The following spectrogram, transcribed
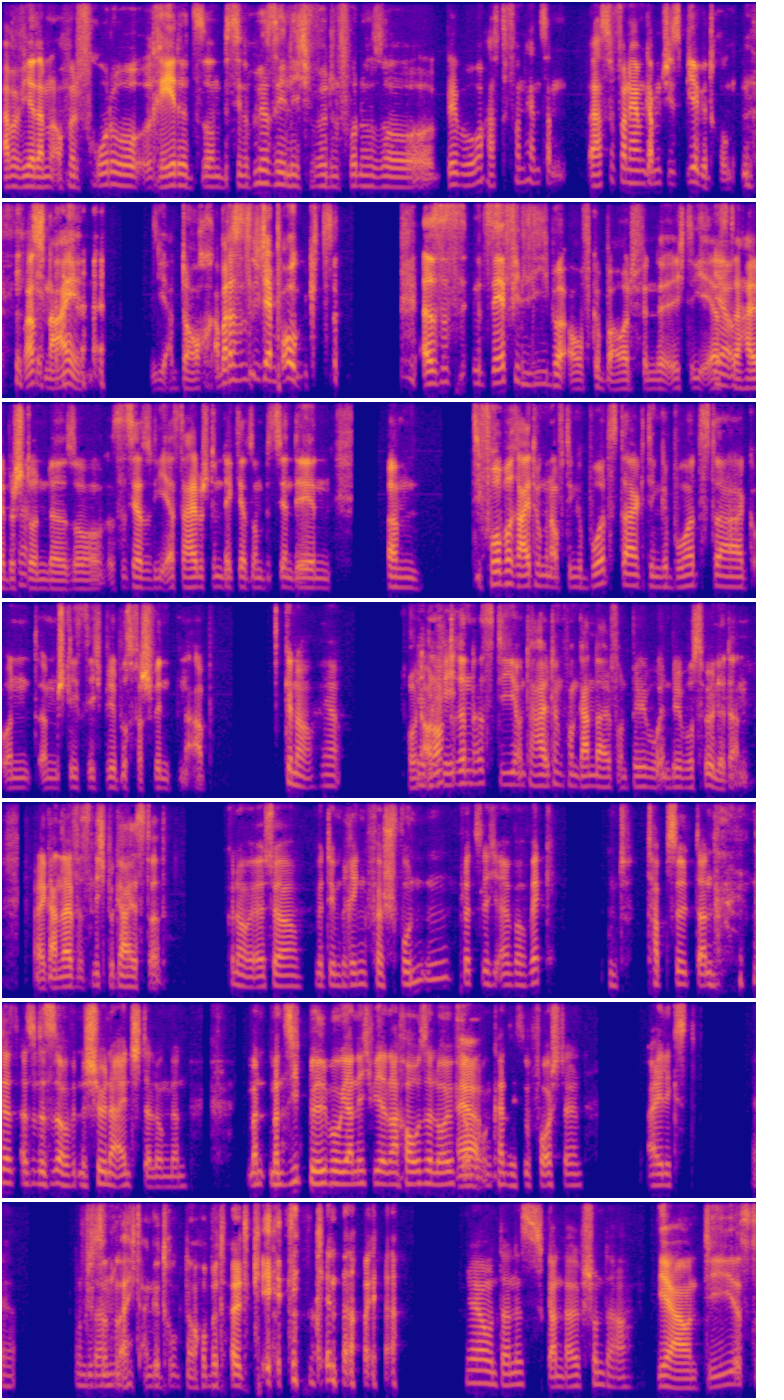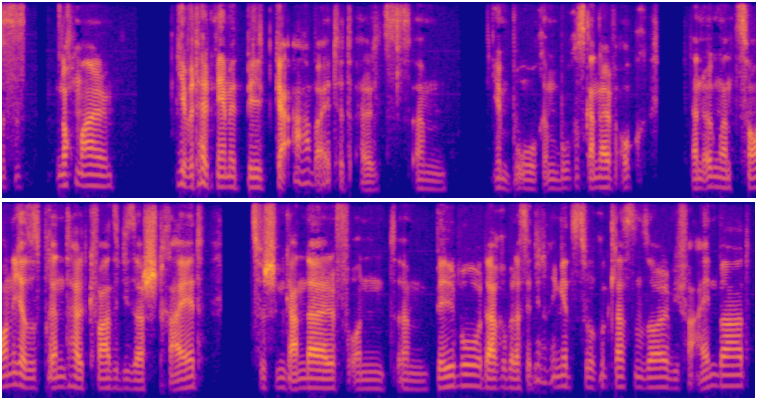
Aber wie er dann auch mit Frodo redet, so ein bisschen rührselig wird und Frodo so, Bilbo, hast du von Herrn, Sam hast du von Herrn Gamgees Bier getrunken? Was? Nein. ja, doch. Aber das ist nicht der Punkt. Also es ist mit sehr viel Liebe aufgebaut, finde ich, die erste Ja, halbe ja. Stunde. So, es ist ja so, die erste halbe Stunde deckt ja so ein bisschen den, ähm, die Vorbereitungen auf den Geburtstag, den Geburtstag und ähm, schließlich Bilbos Verschwinden ab. Genau, ja. Und Ja, auch noch drin ist die Unterhaltung von Gandalf und Bilbo in Bilbos Höhle dann. Weil Gandalf ist nicht begeistert. Genau, er ist ja mit dem Ring verschwunden, plötzlich einfach weg und tapselt dann. Das, also, das ist auch eine schöne Einstellung dann. Man, man sieht Bilbo ja nicht, wie er nach Hause läuft, Ja. aber man kann sich so vorstellen. Eiligst. Ja. Und Wie so dann, ein leicht angetrunkener Hobbit halt geht. genau, ja. Ja, und dann ist Gandalf schon da. Ja, und die ist, das ist nochmal, hier wird halt mehr mit Bild gearbeitet als ähm, im Buch. Im Buch ist Gandalf auch dann irgendwann zornig, also es brennt halt quasi dieser Streit zwischen Gandalf und ähm, Bilbo darüber, dass er den Ring jetzt zurücklassen soll, wie vereinbart.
